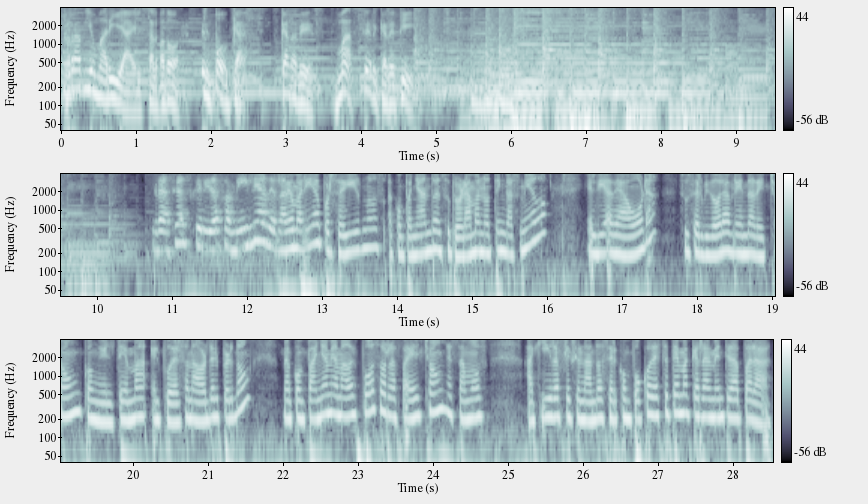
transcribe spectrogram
Radio María El Salvador, el podcast, cada vez más cerca de ti. Gracias, querida familia de Radio María, por seguirnos acompañando en su programa No tengas miedo. El día de ahora, su servidora Brenda de Chong con el tema El poder sanador del perdón. Me acompaña mi amado esposo Rafael Chong. Estamos aquí reflexionando acerca un poco de este tema que realmente da para,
